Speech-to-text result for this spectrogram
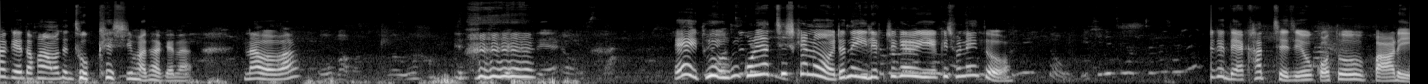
থাকে তখন আমাদের দুঃখের সীমা থাকে না। না বাবা এই, তুই ওরকম করে যাচ্ছিস কেন? এটা নিয়ে ইলেকট্রিকের ইয়ে কিছু নেই তো। দেখাচ্ছে যে ও কত পারে।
